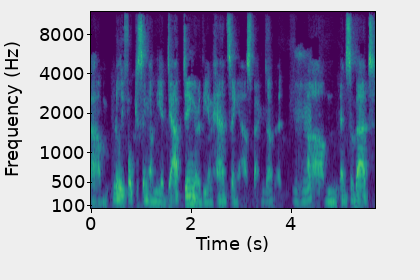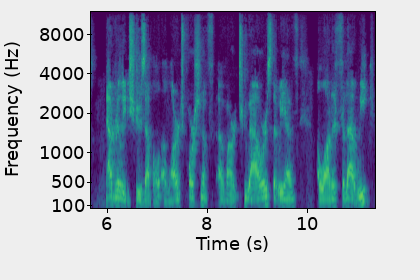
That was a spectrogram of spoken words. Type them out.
um, really focusing on the adapting or the enhancing aspect of it. Mm-hmm. Um, and so that that really chews up a, a, large portion of, of our two hours that we have allotted for that week.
